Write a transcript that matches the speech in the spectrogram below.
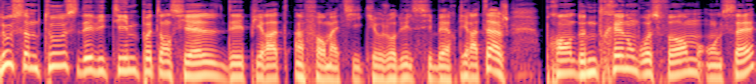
Nous sommes tous des victimes potentielles des pirates informatiques. Et aujourd'hui, le cyberpiratage prend de très nombreuses formes, on le sait.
